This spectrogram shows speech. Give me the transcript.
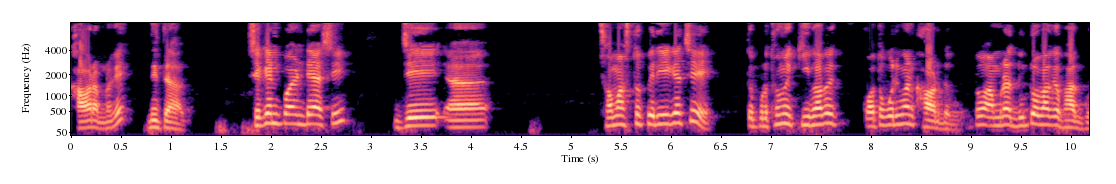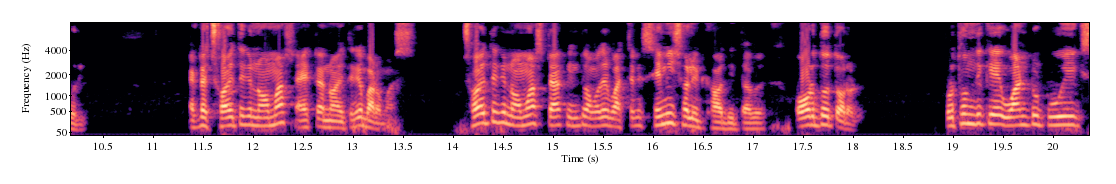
খাবার আপনাকে দিতে হবে। সেকেন্ড পয়েন্টে আসি যে আহ, ছ মাস তো পেরিয়ে গেছে তো প্রথমে কীভাবে কত পরিমাণ খাবার দেবো? তো আমরা দুটো ভাগে ভাগ করি। একটা ছয় থেকে ন মাস আর একটা নয় থেকে বারো মাস। ছয় থেকে ন মাসটা কিন্তু আমাদের বাচ্চাকে সেমি সলিড খাওয়া দিতে হবে অর্ধ তরল প্রথম দিকে ওয়ান টু টু উইকস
